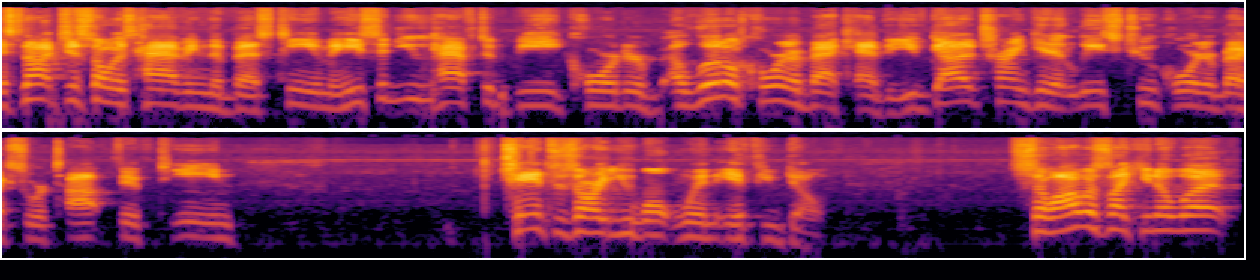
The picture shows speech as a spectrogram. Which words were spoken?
It's not just always having the best team. And he said you have to be quarter a little quarterback heavy. You've got to try and get at least two quarterbacks who are top 15. Chances are you won't win if you don't. So I was like, you know what?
